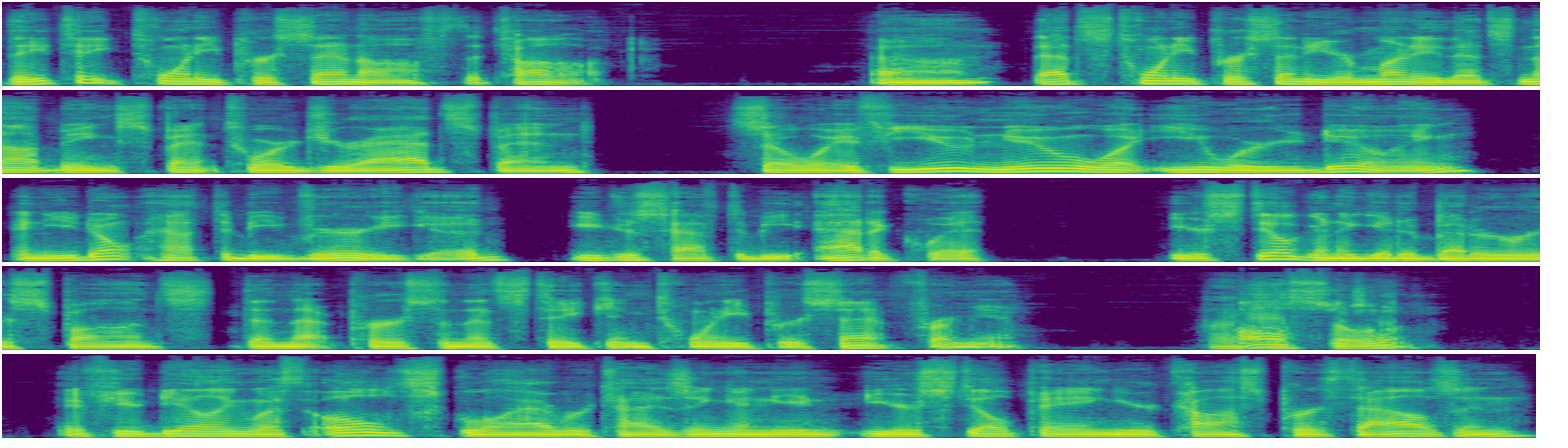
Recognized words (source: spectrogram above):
they take twenty percent off the top. Um, that's twenty percent of your money that's not being spent towards your ad spend. So if you knew what you were doing, and you don't have to be very good, you just have to be adequate. You're still going to get a better response than that person that's taking twenty percent from you also if you're dealing with old school advertising and you, you're still paying your cost per thousand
